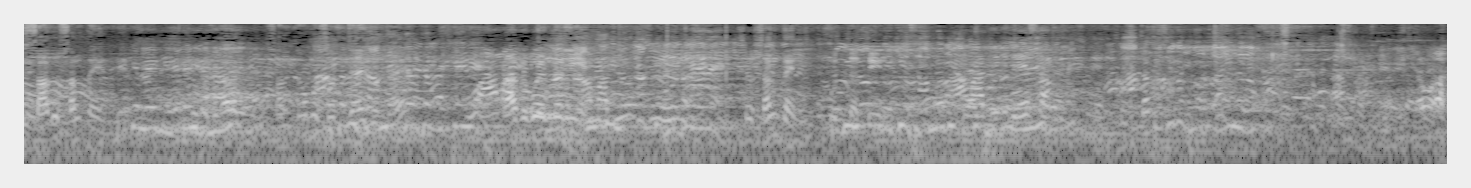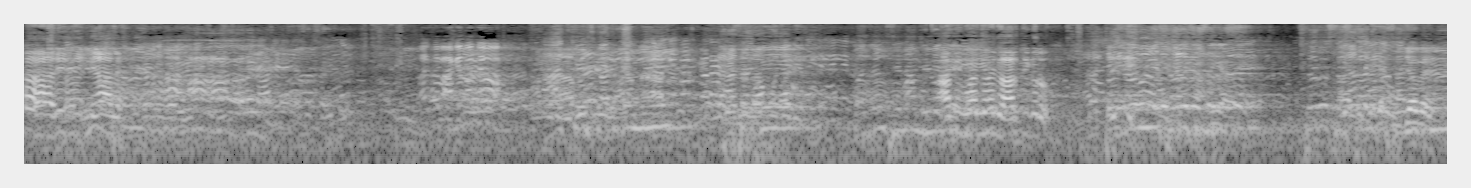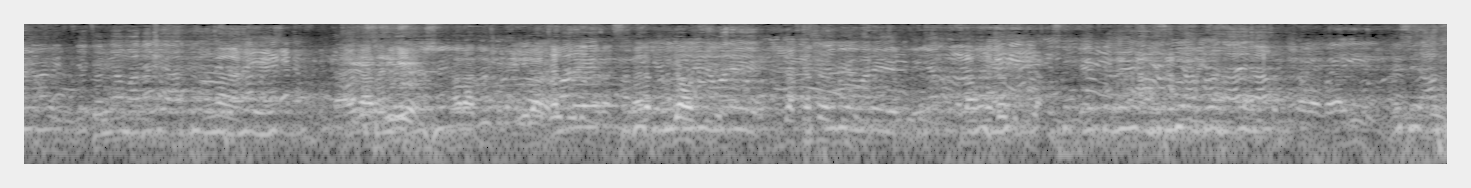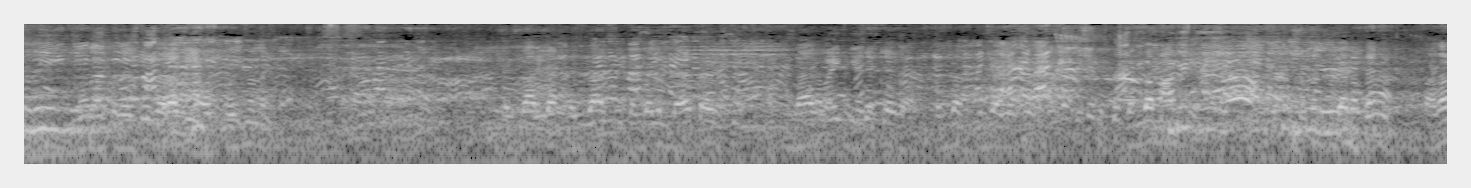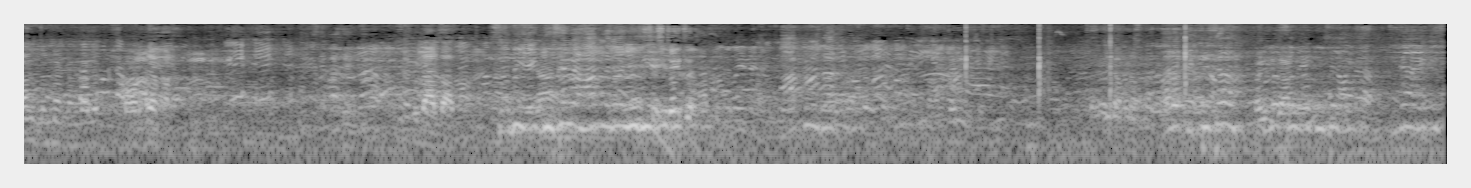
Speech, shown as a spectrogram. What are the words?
साधु संत है। संतों को सब जय होता है, बाकी कोई अंदर नहीं है। सिर्फ़ संत है। आप वहाँ चले जाओ आरती करो। जब है गंगा माता की आरती होने जा रही है। हमारे सभी कैमरे हमारे जितने भी हमारे मीडिया इसको कर रहे हैं। ये सभी आपके पास आएगा। इससे आप सभी एक बार हैं ना साधारण गंगा हैं अपन दादा सभी एक दूसरे में हाथ लगा लीजिए। आपके उधर। अरे किसी सा सब एक दूसरे हाथ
